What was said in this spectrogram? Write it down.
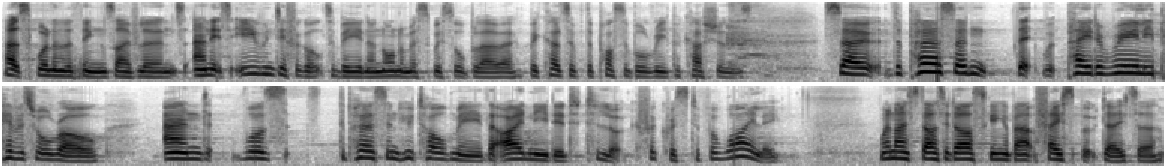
That's one of the things I've learned. And it's even difficult to be an anonymous whistleblower because of the possible repercussions. So the person that played a really pivotal role and was the person who told me that I needed to look for Christopher Wylie. When I started asking about Facebook data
